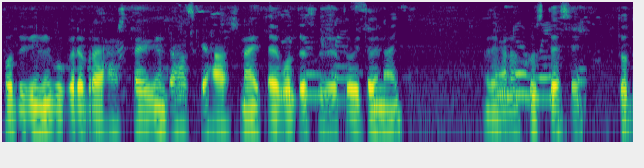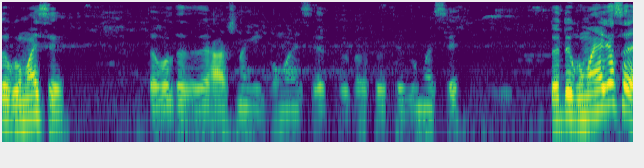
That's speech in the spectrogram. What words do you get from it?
প্রতিদিনই পুকুরে প্রায় হাঁস থাকে কিন্তু আজকে হাঁস নাই তাই বলতেছে যে তৈ তৈ নাই এখানে খুঁজতেছে। তো তো ঘুমাইছে? তো বলতেছে যে হাঁস নাকি ঘুমাইছে তো তো তৈ তৈ ঘুমাইছে তৈ তুই ঘুমাই গেছে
